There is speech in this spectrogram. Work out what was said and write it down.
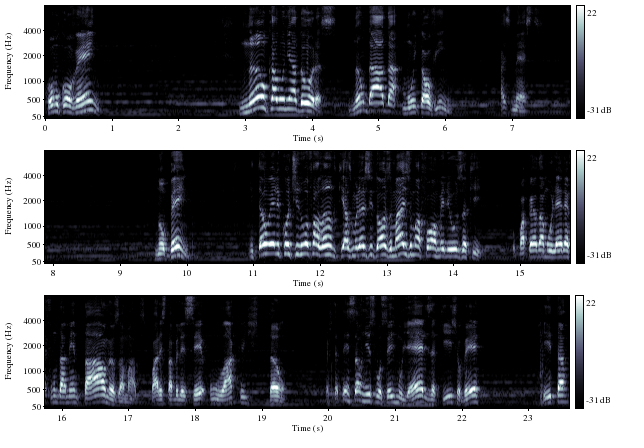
como convém, não caluniadoras, não dada muito ao vinho, mas mestres. No bem. Então ele continua falando que as mulheres idosas, mais uma forma ele usa aqui. O papel da mulher é fundamental, meus amados, para estabelecer um lar cristão. Presta atenção nisso, vocês mulheres aqui, deixa eu ver. Rita,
